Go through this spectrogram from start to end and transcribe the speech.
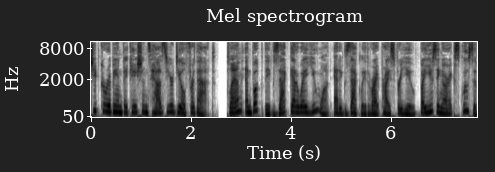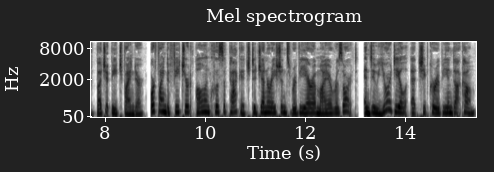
Cheap Caribbean Vacations has your deal for that. Plan and book the exact getaway you want at exactly the right price for you by using our exclusive Budget Beach Finder or find a featured all-inclusive package to Generations Riviera Maya Resort and do your deal at cheapcaribbean.com.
